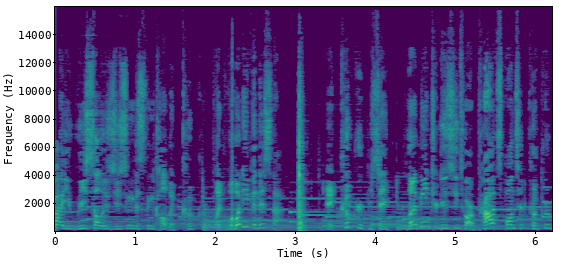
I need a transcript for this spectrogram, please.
about you resellers using this thing called a cook group. Like, what even is that? A cook group, you say? Let me introduce you to our proud sponsored cook group,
